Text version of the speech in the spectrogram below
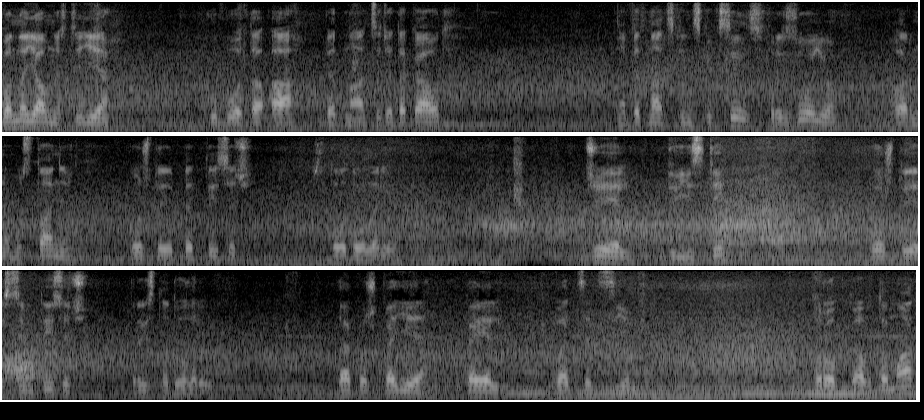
По наявності є Кубота А15, отака от. На 15 кінських сил з фрезою в гарному стані. Коштує 5100 доларів. GL 200 коштує 7300 доларів. Також КЕ КЛ 27. Коробка автомат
